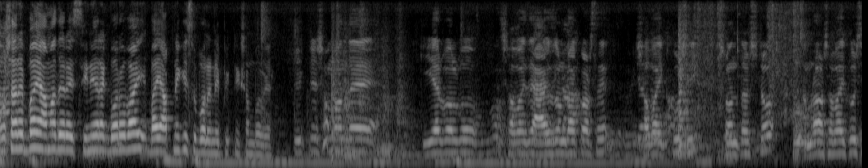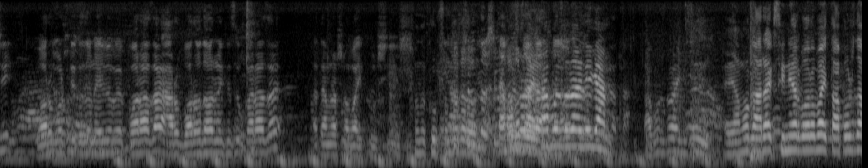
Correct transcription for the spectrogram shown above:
মোশারেফ ভাই আমাদের এই সিনিয়র এক বড় ভাই। ভাই আপনি কিছু বলেন এই পিকনিক সম্পর্কে। পিকনিক সম্বন্ধে কি আর বলব? সবাই যে আয়োজনটা করছে সবাই খুশি সন্তুষ্ট আমরাও সবাই খুশি। পরবর্তীতে যেন এইভাবে করা যায় আরও বড় ধরনের কিছু করা যায় তাতে আমরা সবাই খুশি। সুন্দর খুব সুন্দর আমাকে আর এক সিনিয়র বড় ভাই তাপস দা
